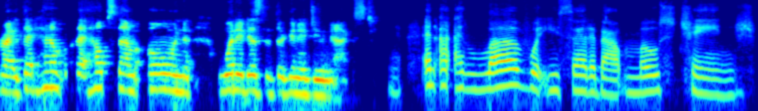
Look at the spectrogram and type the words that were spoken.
right? That help that helps them own what it is that they're going to do next. And I, I love what you said about most change.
